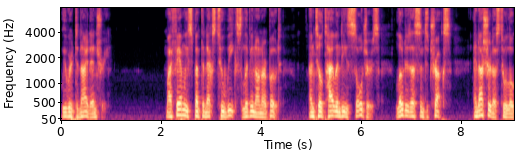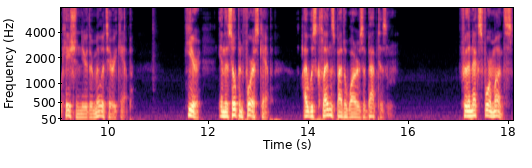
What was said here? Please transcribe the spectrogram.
we were denied entry. My family spent the next two weeks living on our boat until Thailandese soldiers loaded us into trucks and ushered us to a location near their military camp. Here, in this open forest camp, I was cleansed by the waters of baptism. For the next four months,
